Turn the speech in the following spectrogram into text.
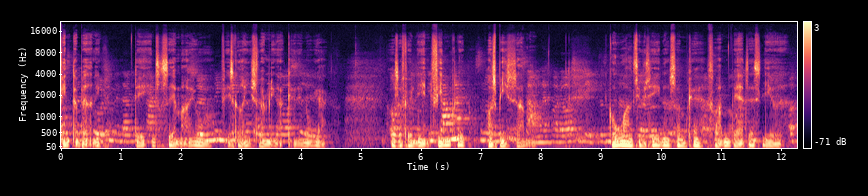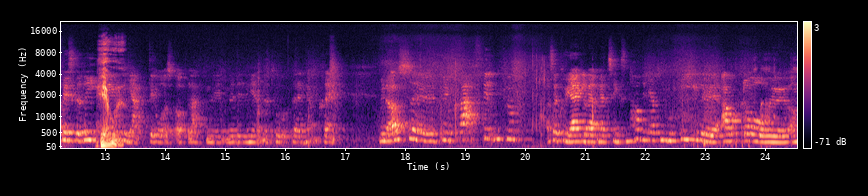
Vinterbadning. Det interesserer mig jo. Fiskeri, svømning og kanonjagt. Og selvfølgelig en filmklub og spise sammen. Gode aktiviteter, som kan fremme hverdagslivet herude. Det er jo også oplagt med, med den her natur, der er her omkring. Men også øh, biograf, filmklub, og så kunne jeg ikke lade være med at tænke sådan, hvor vi laver sådan en mobil øh, outdoor øh, om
